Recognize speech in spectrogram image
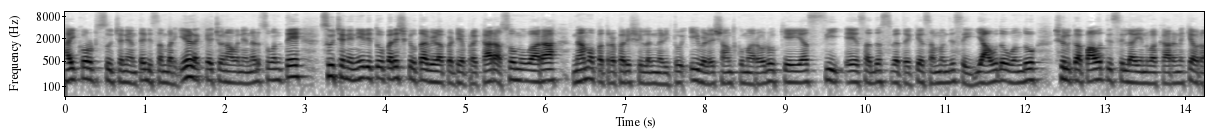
ಹೈಕೋರ್ಟ್ ಸೂಚನೆಯಂತೆ ಡಿಸೆಂಬರ್ ಏಳಕ್ಕೆ ಚುನಾವಣೆ ನಡೆಸುವಂತೆ ಸೂಚನೆ ನೀಡಿತು ಪರಿಷ್ಕೃತ ವೇಳಾಪಟ್ಟಿಯ ಪ್ರಕಾರ ಸೋಮವಾರ ನಾಮಪತ್ರ ಪರಿಶೀಲನೆ ನಡೆಯಿತು ಈ ವೇಳೆ ಶಾಂತಕುಮಾರ್ ಅವರು ಕೆಎಸ್ಸಿಎ ಸದಸ್ಯತ್ವಕ್ಕೆ ಸಂಬಂಧಿಸಿ ಯಾವುದೋ ಒಂದು ಶುಲ್ಕ ಪಾವತಿಸಿಲ್ಲ ಎನ್ನುವ ಕಾರಣಕ್ಕೆ ಅವರ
